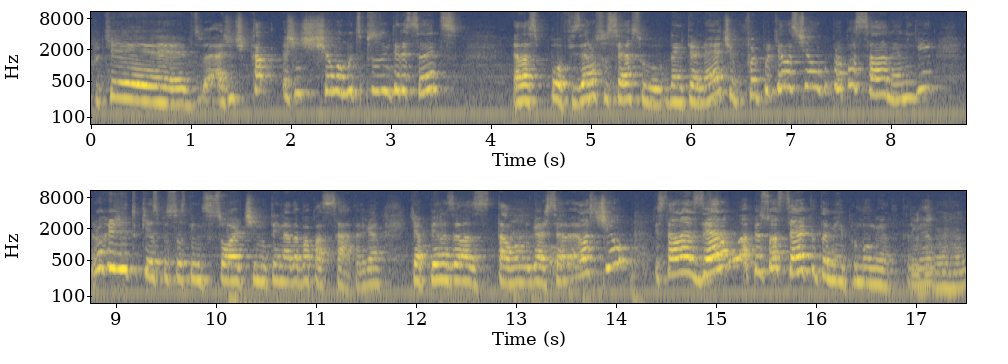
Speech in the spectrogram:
Porque a gente, a gente chama muitas pessoas interessantes. Elas, pô, fizeram sucesso na internet foi porque elas tinham algo pra passar, né? Ninguém. Eu não acredito que as pessoas têm sorte e não tem nada pra passar, tá ligado? Que apenas elas estavam no lugar certo. Elas tinham. Elas eram a pessoa certa também pro momento, tá ligado? Uhum.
